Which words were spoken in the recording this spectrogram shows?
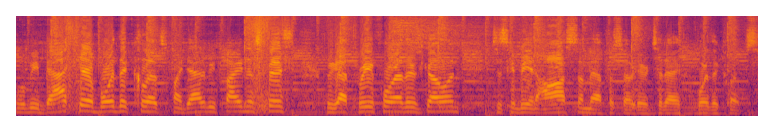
we'll be back here aboard the Eclipse. My dad will be fighting this fish. We got three or four others going. It's just gonna be an awesome episode here today for the Eclipse.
